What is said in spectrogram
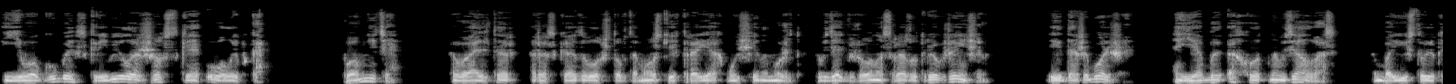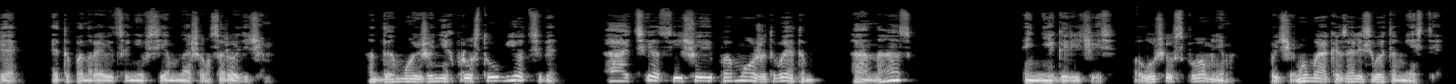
Его губы скривила жесткая улыбка. Помните? Вальтер рассказывал, что в заморских краях мужчина может взять в жены сразу трех женщин. И даже больше. Я бы охотно взял вас. Боюсь только, это понравится не всем нашим сородичам. Да мой жених просто убьет тебя, а отец еще и поможет в этом. А нас? Не горячись. Лучше вспомним, почему мы оказались в этом месте.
